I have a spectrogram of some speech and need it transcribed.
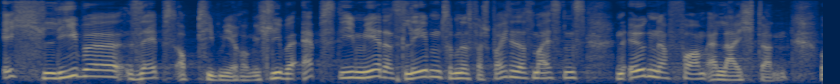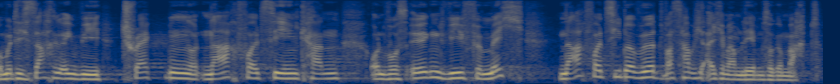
Ich liebe Selbstoptimierung. Ich liebe Apps, die mir das Leben, zumindest versprechen sie das meistens, in irgendeiner Form erleichtern. Womit ich Sachen irgendwie tracken und nachvollziehen kann und wo es irgendwie für mich nachvollziehbar wird, was habe ich eigentlich in meinem Leben so gemacht.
